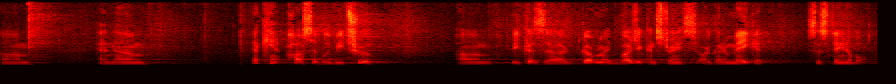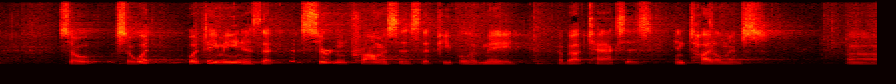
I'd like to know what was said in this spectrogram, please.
Um, and um, that can't possibly be true um, because uh, government budget constraints are going to make it sustainable. So, so what, what they mean is that certain promises that people have made about taxes, entitlements, uh,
